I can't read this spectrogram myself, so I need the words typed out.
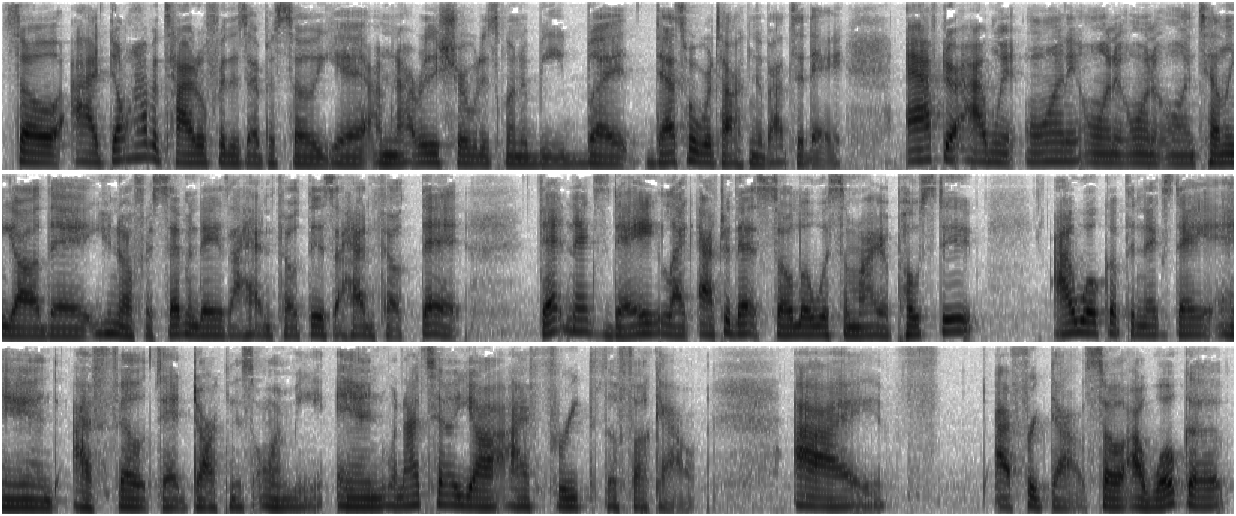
So I don't have a title for this episode yet. I'm not really sure what it's going to be, but that's what we're talking about today. After I went on and on and on and on telling y'all that, you know, for seven days I hadn't felt this, I hadn't felt that. That next day, like after that solo with Samia posted, I woke up the next day and I felt that darkness on me. And when I tell y'all, I freaked the fuck out. I I freaked out. So I woke up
